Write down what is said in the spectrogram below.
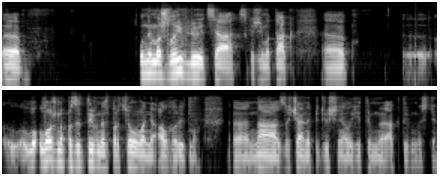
е, унеможливлюється, скажімо так, е, е, л- ложно-позитивне спрацьовування алгоритму е, на звичайне підвищення легітимної активності.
